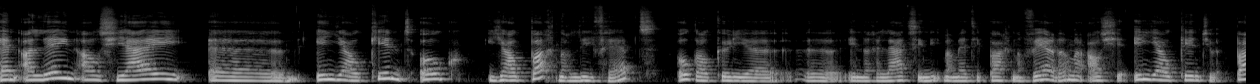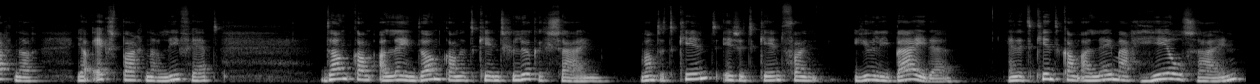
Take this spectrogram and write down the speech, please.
En alleen als jij uh, in jouw kind ook jouw partner lief hebt, ook al kun je uh, in de relatie niet meer met die partner verder, maar als je in jouw kind je partner, jouw ex-partner lief hebt, dan kan alleen dan kan het kind gelukkig zijn. Want het kind is het kind van jullie beiden. En het kind kan alleen maar heel zijn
